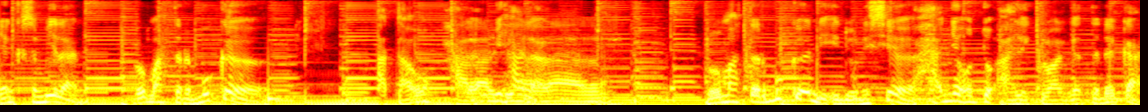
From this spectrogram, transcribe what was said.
Yang kesembilan, rumah terbuka atau halal Halal bihalal. bihalal. Rumah terbuka di Indonesia hanya untuk ahli keluarga terdekat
